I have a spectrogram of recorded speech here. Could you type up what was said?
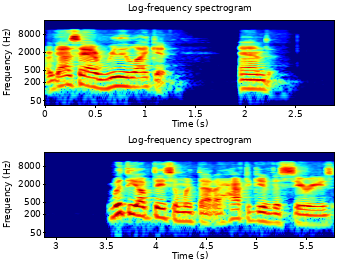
I've got to say, I really like it. And with the updates and with that, I have to give this series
